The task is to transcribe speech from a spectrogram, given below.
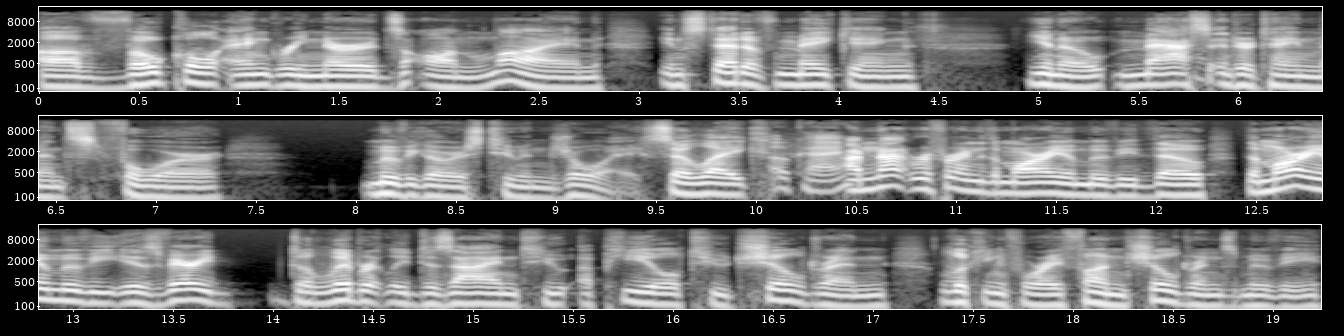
of vocal angry nerds online instead of making, you know, mass entertainments for moviegoers to enjoy. So like Okay. I'm not referring to the Mario movie though. The Mario movie is very deliberately designed to appeal to children looking for a fun children's movie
